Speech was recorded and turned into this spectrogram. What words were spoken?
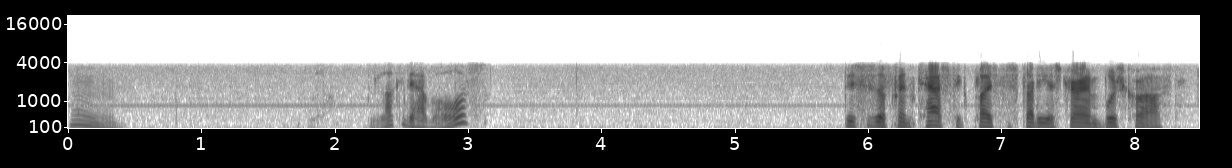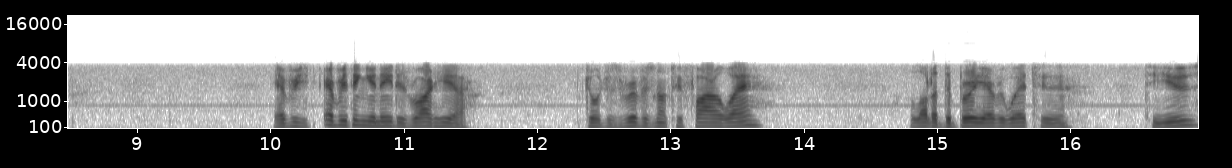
Hmm. Be lucky to have a horse. This is a fantastic place to study Australian bushcraft. Every everything you need is right here. Georges River's not too far away. A lot of debris everywhere to to use.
